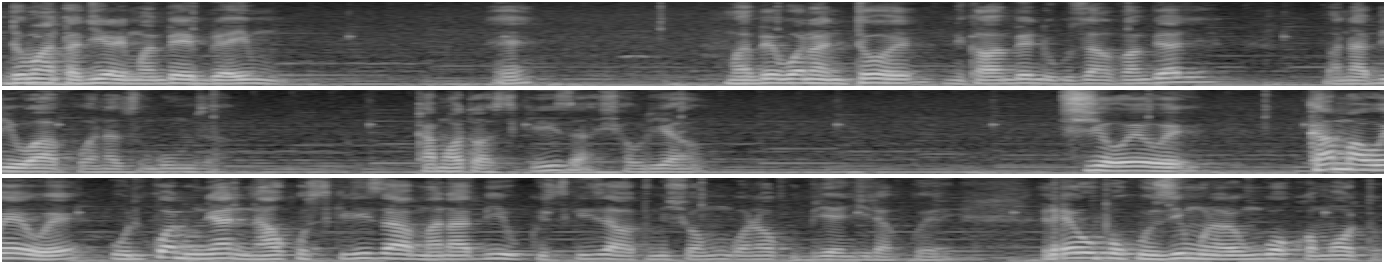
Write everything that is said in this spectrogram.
Ndio maana tajiri alimwambia Ibrahimu eh? Mwambie Bwana nitoe nikawambie ndugu zangu. Kwambiaje? Manabii wapo wanazungumza, kama watu wasikiliza shauri yao, sio wewe. Kama wewe ulikuwa duniani na haukusikiliza manabii, ukisikiliza watumishi wa Mungu wanaokuhubiria injili ya kweli, leo upo kuzimu unaungua kwa moto,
